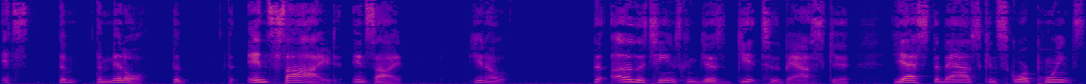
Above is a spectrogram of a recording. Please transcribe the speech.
it's the the middle, the, the inside, inside. You know, the other teams can just get to the basket. Yes, the Mavs can score points,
